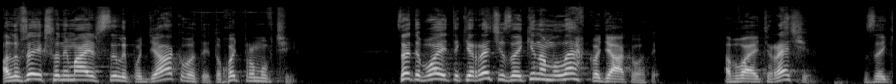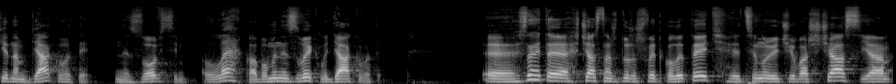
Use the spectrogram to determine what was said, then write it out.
Але вже якщо не маєш сили подякувати, то хоч промовчи. Знаєте, бувають такі речі, за які нам легко дякувати. А бувають речі, за які нам дякувати не зовсім легко, або ми не звикли дякувати. Е, Знаєте, час наш дуже швидко летить. Цінуючи ваш час, я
